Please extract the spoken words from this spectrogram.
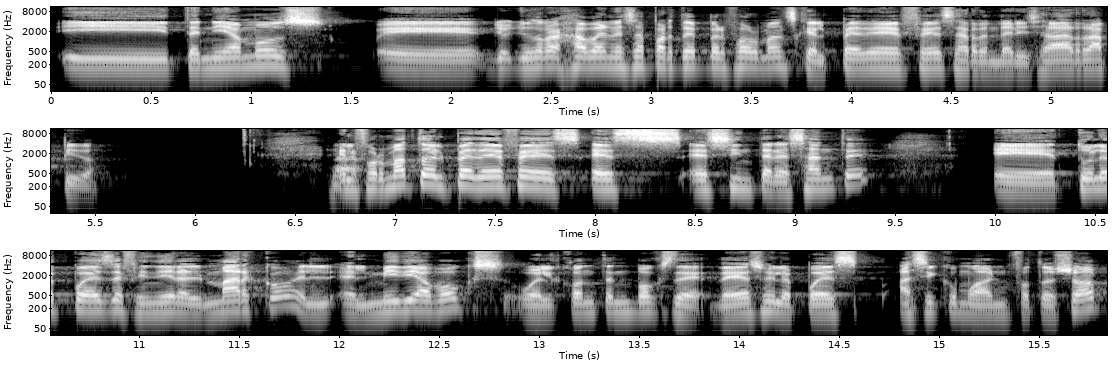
Y teníamos, eh, yo, yo, trabajaba en esa parte de performance que el PDF se renderizara rápido. El formato del PDF es, es, es interesante. Eh, tú le puedes definir el marco, el, media box o el content box de, de eso y le puedes, así como en Photoshop,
